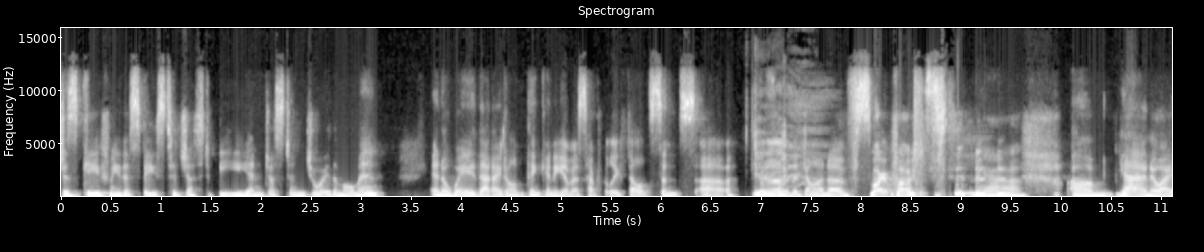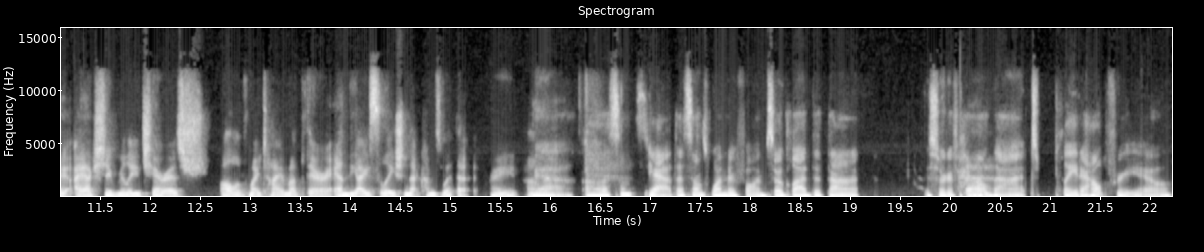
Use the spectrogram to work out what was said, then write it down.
just gave me the space to just be and just enjoy the moment in a way that I don't think any of us have really felt since uh, before the dawn of smartphones. Yeah. um, yeah, no, I, I actually really cherish all of my time up there and the isolation that comes with it. Right. Um, yeah. Oh, that sounds, yeah, that sounds wonderful. I'm so glad that that is sort of how Yeah. that played out for you.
